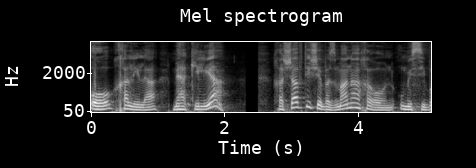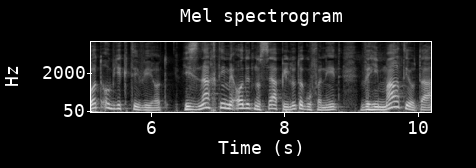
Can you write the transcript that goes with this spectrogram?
או, חלילה, מהכליה. חשבתי שבזמן האחרון, ומסיבות אובייקטיביות, הזנחתי מאוד את נושא הפעילות הגופנית והימרתי אותה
